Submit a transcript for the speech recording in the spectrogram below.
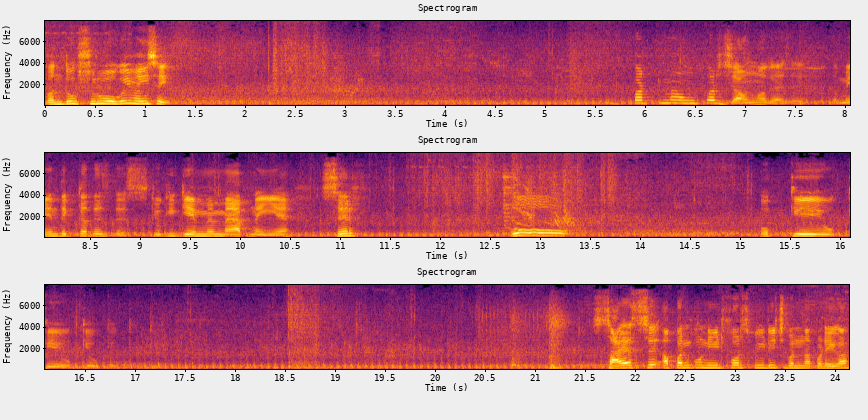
बंदूक शुरू हो गई वहीं से। बट मैं ऊपर जाऊँगा कैसे? मेन दिक्कत इज़ दिस क्योंकि गेम में मैप नहीं है सिर्फ़ ओ ओके ओके ओके ओके शायद से अपन को नीड फॉर स्पीड इच बनना पड़ेगा।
